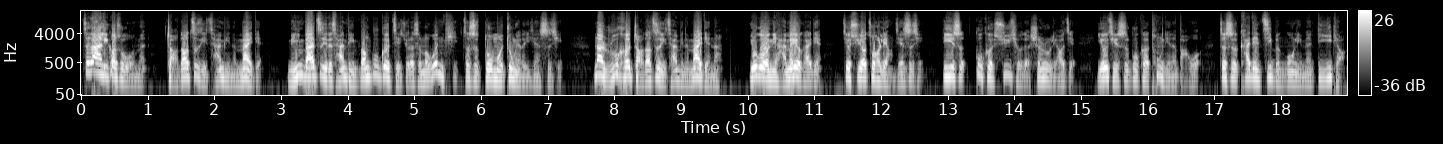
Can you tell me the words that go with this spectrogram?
这个案例告诉我们，找到自己产品的卖点，明白自己的产品帮顾客解决了什么问题，这是多么重要的一件事情。那如何找到自己产品的卖点呢？如果你还没有开店，就需要做好两件事情：第一是顾客需求的深入了解，尤其是顾客痛点的把握，这是开店基本功里面的第一条。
